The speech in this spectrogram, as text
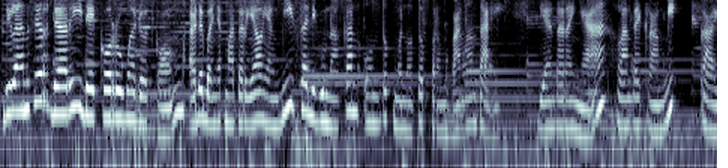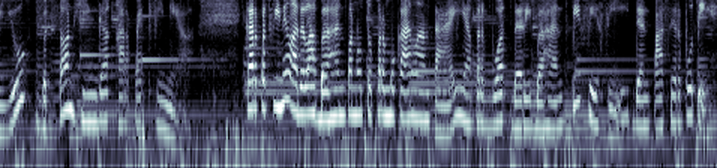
Dilansir dari dekorrumah.com, ada banyak material yang bisa digunakan untuk menutup permukaan lantai. Di antaranya, lantai keramik, kayu, beton, hingga karpet vinil. Karpet vinil adalah bahan penutup permukaan lantai yang terbuat dari bahan PVC dan pasir putih.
